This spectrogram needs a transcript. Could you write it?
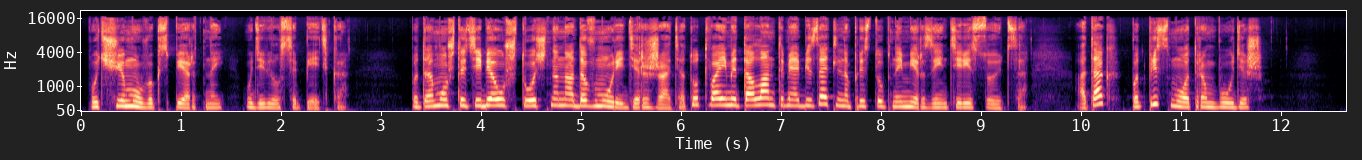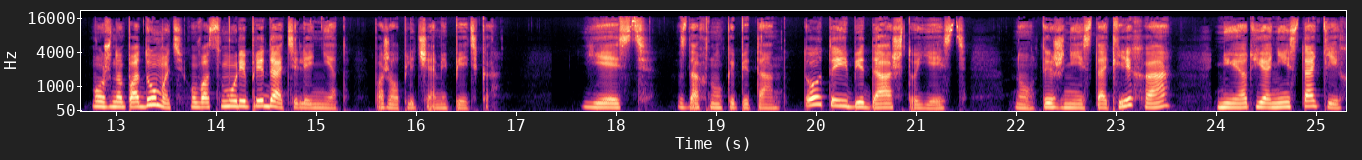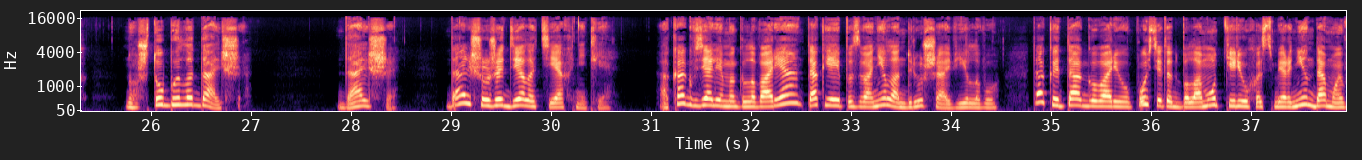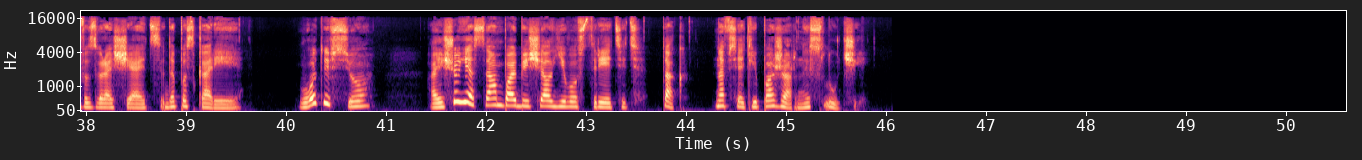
«Почему в экспертный?» – удивился Петька. «Потому что тебя уж точно надо в море держать, а то твоими талантами обязательно преступный мир заинтересуется. А так под присмотром будешь». «Можно подумать, у вас в море предателей нет», – пожал плечами Петька. «Есть», — вздохнул капитан. «То-то и беда, что есть. Ну, ты же не из таких, а?» «Нет, я не из таких. Но что было дальше?» «Дальше? Дальше уже дело техники. А как взяли мы главаря, так я и позвонил Андрюше Авилову. Так и так говорю, пусть этот баламут Кирюха Смирнин домой возвращается, да поскорее. Вот и все. А еще я сам пообещал его встретить. Так, на всякий пожарный случай».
